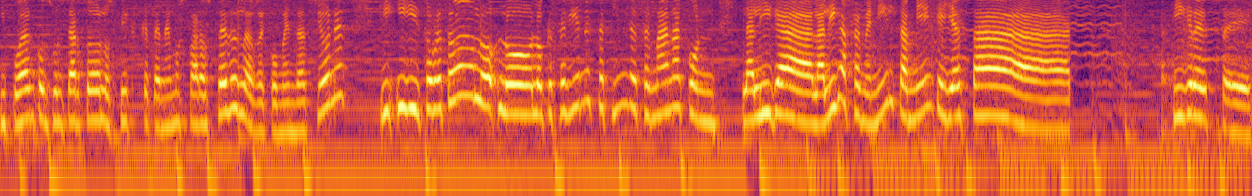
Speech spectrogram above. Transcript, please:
y puedan consultar todos los picks que tenemos para ustedes, las recomendaciones y, sobre todo lo, que se viene este fin de semana con la liga, la liga femenil también, que ya está Tigres eh,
